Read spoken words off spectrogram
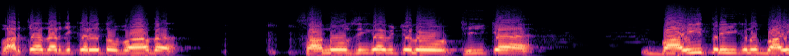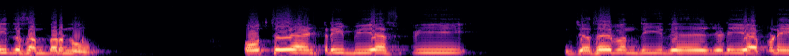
ਪਰਚਾ ਦਰਜ ਕਰੇ ਤੋਂ ਬਾਅਦ ਸਾਨੂੰ ਸੀਗਾ ਵੀ ਚਲੋ ਠੀਕ ਹੈ 22 ਤਰੀਕ ਨੂੰ 22 ਦਸੰਬਰ ਨੂੰ ਉੱਥੇ ਐਂਟਰੀ ਬੀਐਸਪੀ ਜਥੇਬੰਦੀ ਦੇ ਜਿਹੜੀ ਆਪਣੀ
